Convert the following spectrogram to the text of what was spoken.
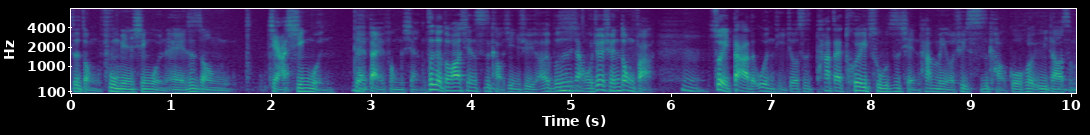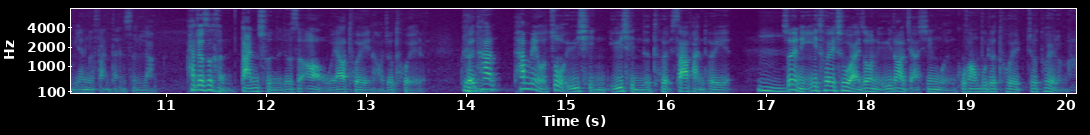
这种负面新闻，哎，这种假新闻来带风向，这个都要先思考进去，而不是像我觉得全动法，最大的问题就是他在推出之前，他没有去思考过会遇到什么样的反弹声浪，他就是很单纯的就是哦，我要推，然后就推了，可是他他没有做舆情舆情的推沙盘推演，嗯，所以你一推出来之后，你遇到假新闻，国防部就推就退了嘛。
